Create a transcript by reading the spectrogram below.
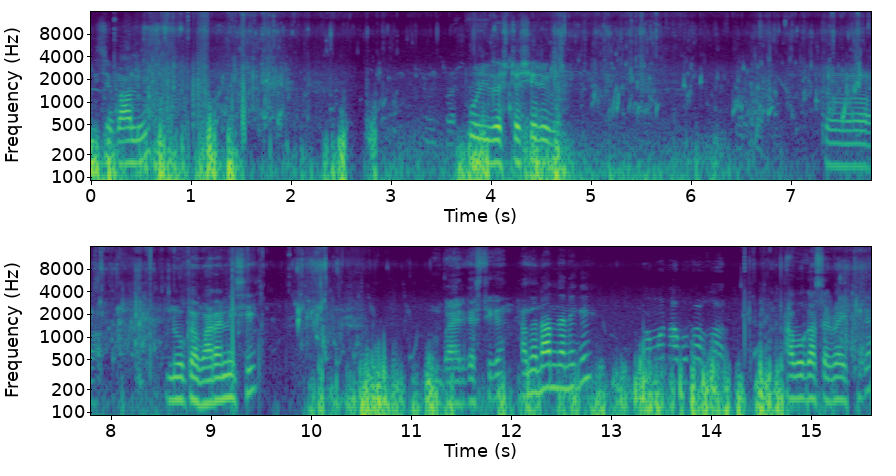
নিচে বালু। পরিবেশটা সেরকম। তো নৌকা ভাড়া নিছি। ভাইয়ের কাছ থেকে। আপনার নাম জানি কি? আবু গাছের ভাই থেকে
